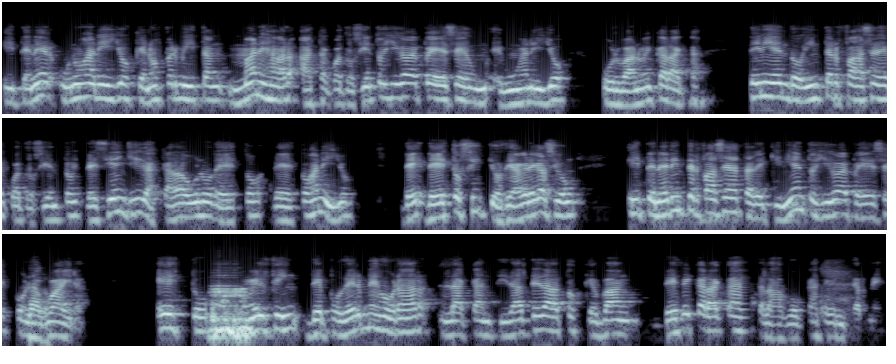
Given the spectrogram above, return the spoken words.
y tener unos anillos que nos permitan manejar hasta 400 gigabps en, un anillo urbano en Caracas, teniendo interfaces de 400, de 100 gigas cada uno de estos, de estos anillos, de, estos sitios de agregación y tener interfaces hasta de 500 gigabps con la Guaira. Esto con el fin de poder mejorar la cantidad de datos que van desde Caracas hasta las bocas de Internet.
